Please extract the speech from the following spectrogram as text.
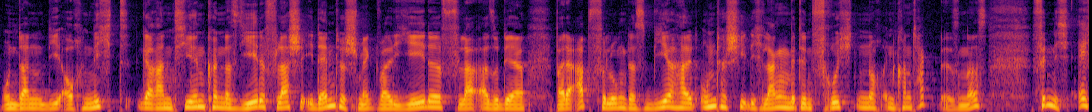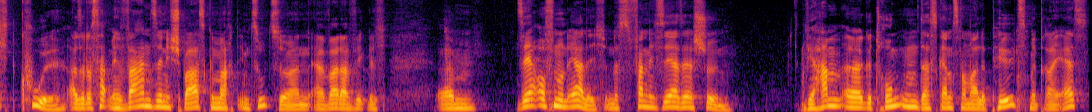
und dann die auch nicht garantieren können, dass jede Flasche identisch schmeckt, weil jede Flasche, also der bei der Abfüllung das Bier halt unterschiedlich lang mit den Früchten noch in Kontakt ist. Und das finde ich echt cool. Also das hat mir wahnsinnig Spaß gemacht, ihm zuzuhören. Er war da wirklich ähm, sehr offen und ehrlich und das fand ich sehr, sehr schön. Wir haben äh, getrunken das ganz normale Pilz mit 3S.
